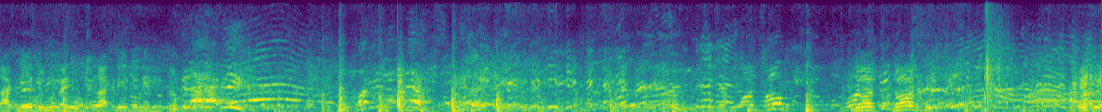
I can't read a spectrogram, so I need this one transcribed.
લાકડી એટલી મુકાઈ દો લાકડી એટલી નહીં મુકાઈ જોર જોરથી એટલે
